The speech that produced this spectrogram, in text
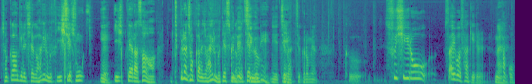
전과 관계를 제가 확인을 못, 20대 중, 예. 20대라서 특별한 전과는 좀 확인을 못했습니다. 근데 지금 못했는데. 예, 제가 예. 그러면 그 수시로 사이버 사기를 네. 하고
